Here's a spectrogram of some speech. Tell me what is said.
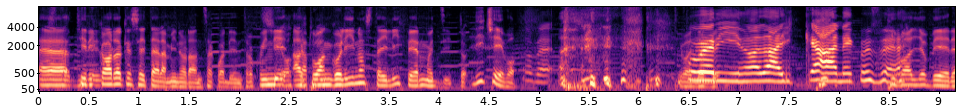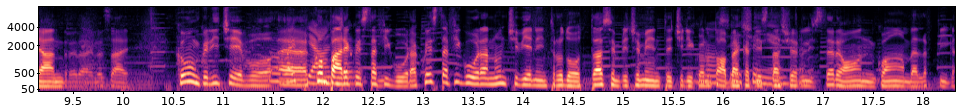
Eh, ti diven- ricordo che sei te la minoranza qua dentro, quindi Sì, ho al tuo capito. angolino stai lì fermo e zitto. Dicevo, Vabbè. ti voglio Poverino, dai, il cane Ti cos'è? voglio bene, Andre, dai, lo sai. Comunque dicevo, Non vai eh, piangere. compare questa figura. Questa figura non ci viene introdotta, semplicemente ci dicono: Non "Toh, si beccati dice sta niente." Charlize Theron, qua, bella figa.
